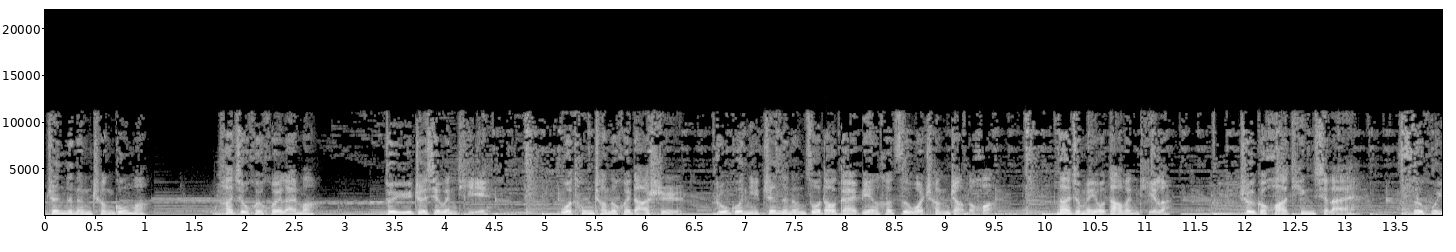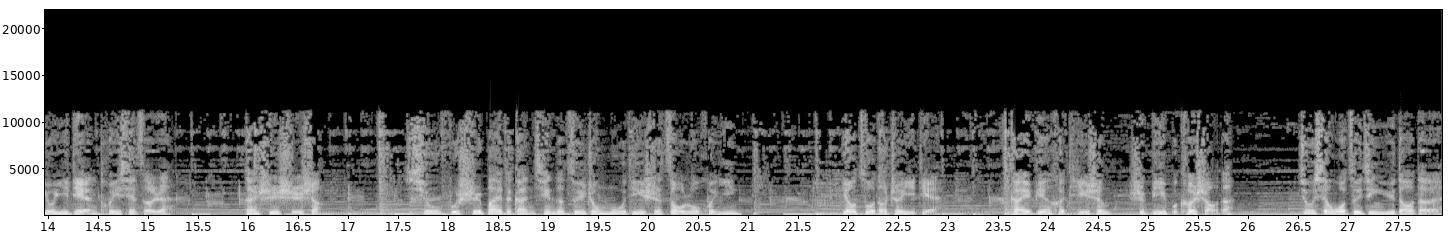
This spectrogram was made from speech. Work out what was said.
真的能成功吗？他就会回来吗？”对于这些问题。我通常的回答是：如果你真的能做到改变和自我成长的话，那就没有大问题了。这个话听起来似乎有一点推卸责任，但事实上，修复失败的感情的最终目的是走入婚姻。要做到这一点，改变和提升是必不可少的。就像我最近遇到的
